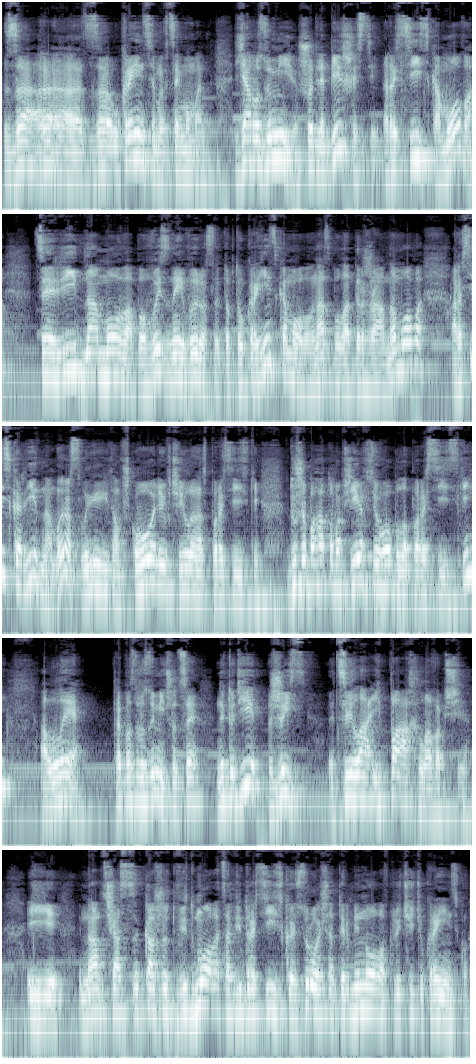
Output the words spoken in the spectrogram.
з, е, з українцями в цей момент. Я розумію, що для більшості російська мова це рідна мова, бо ви з неї виросли. Тобто українська мова у нас була державна мова, а російська рідна. Ми росли там в школі, вчили нас по-російськи. Дуже багато взагалі всього було по-російськи, але. Треба зрозуміти, що це не тоді жизнь цвіла і пахла вообще. І нам зараз кажуть відмовитися від російської, срочно, терміново включити українську.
